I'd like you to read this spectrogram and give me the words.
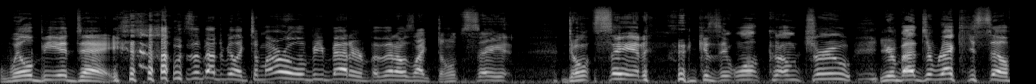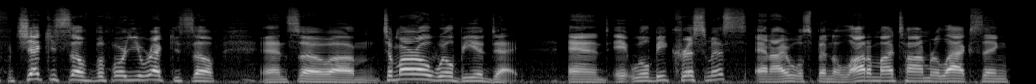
will be a day. I was about to be like, tomorrow will be better, but then I was like, don't say it. Don't say it because it won't come true. You're about to wreck yourself. Check yourself before you wreck yourself. And so um, tomorrow will be a day. And it will be Christmas, and I will spend a lot of my time relaxing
